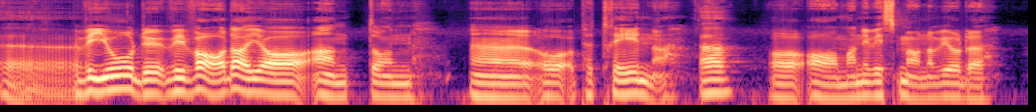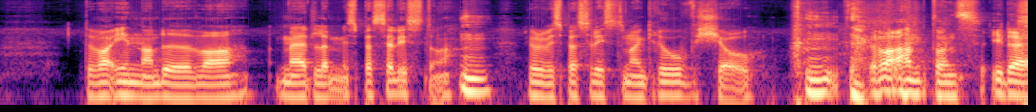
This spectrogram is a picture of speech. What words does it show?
Eh, Vi gjorde, vi var där jag, Anton eh, och Petrina ja, och Arman i viss mån när vi gjorde, det var innan du var medlem i Specialisterna. mm, Då gjorde vi Specialisterna Grov Show. mm, Det var Antons idé,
